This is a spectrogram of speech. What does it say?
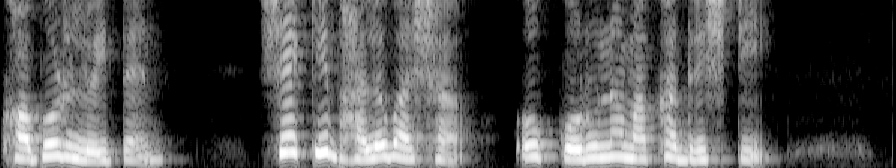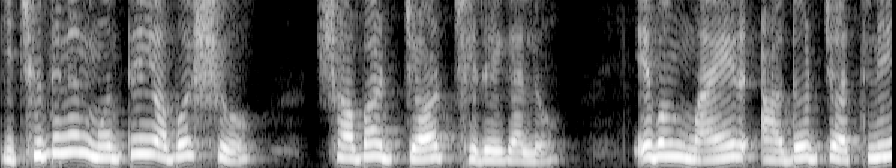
খবর লইতেন। সে কি ভালোবাসা ও করুণা মাখা দৃষ্টি? কিছুদিনের মধ্যেই অবশ্য সবার জ্বর ছেড়ে গেল এবং মায়ের আদর যত্নে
